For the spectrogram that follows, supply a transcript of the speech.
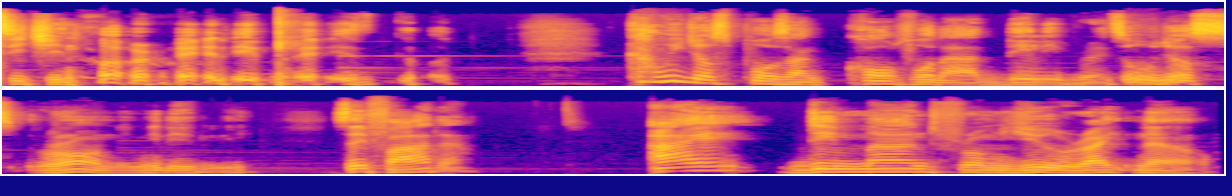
teaching already. Praise God. Can we just pause and call for that daily bread? So we'll just run immediately. Say, Father, I demand from you right now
